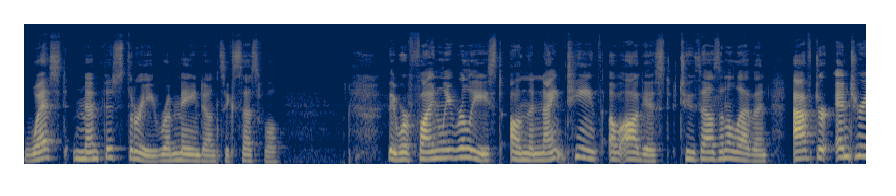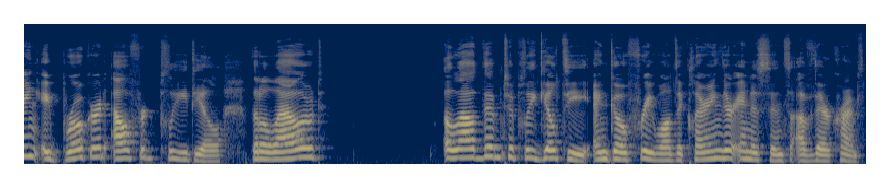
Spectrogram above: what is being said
West Memphis 3 remained unsuccessful. They were finally released on the 19th of August 2011 after entering a brokered Alford plea deal that allowed allowed them to plead guilty and go free while declaring their innocence of their crimes.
